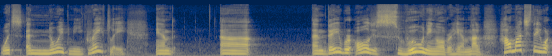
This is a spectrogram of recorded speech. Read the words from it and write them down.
which annoyed me greatly. And uh, and they were all just swooning over him. Now, how much they were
